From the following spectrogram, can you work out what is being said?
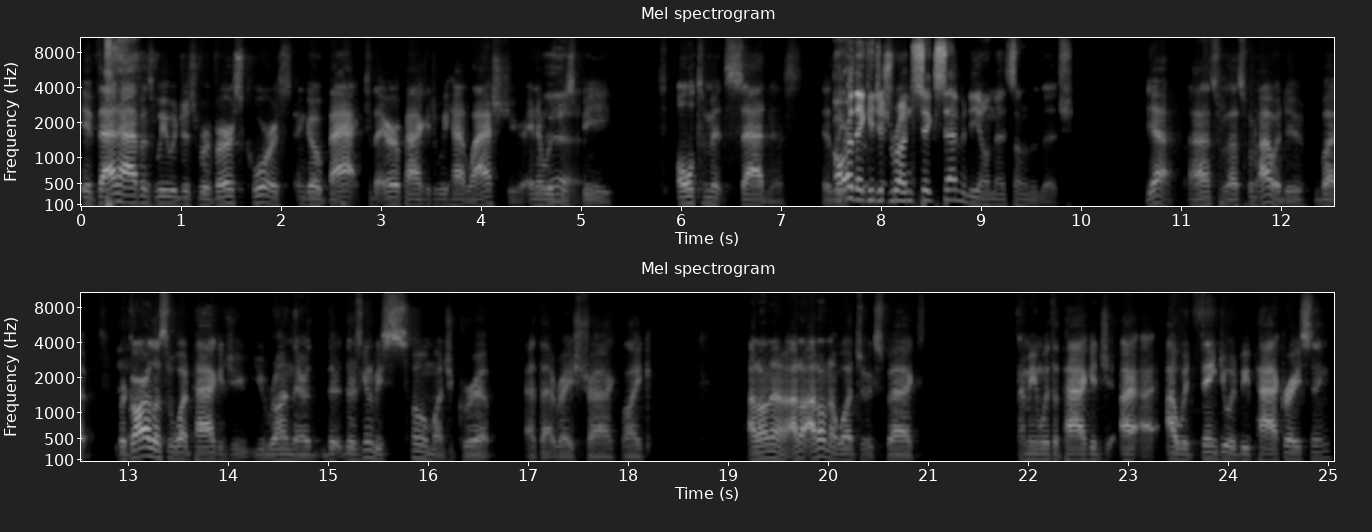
if that happens, we would just reverse course and go back to the aero package we had last year, and it would Yeah. just be ultimate sadness. Or they could me. just run 670 on that son of a bitch. Yeah, that's that's what I would do. But Yeah. regardless of what package you you run there, there there's going to be so much grip at that racetrack. Like, I don't know. I don't I don't know what to expect. I mean, with the package, I I, I would think it would be pack racing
